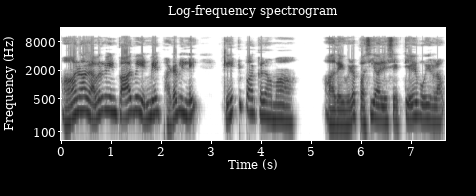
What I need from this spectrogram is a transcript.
ஆனால் அவர்களின் பார்வை என்மேல் படவில்லை. கேட்டு பார்க்கலாமா? அதை விட பசியாலே செத்தே போயிடலாம்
